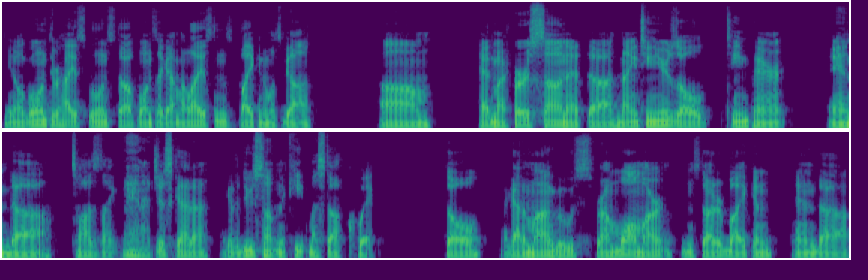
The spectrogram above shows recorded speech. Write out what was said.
You know, going through high school and stuff. Once I got my license, biking was gone. Um, had my first son at uh, 19 years old, teen parent. And uh, so I was like, man, I just gotta, I gotta do something to keep my stuff quick. So I got a mongoose from Walmart and started biking and, uh,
